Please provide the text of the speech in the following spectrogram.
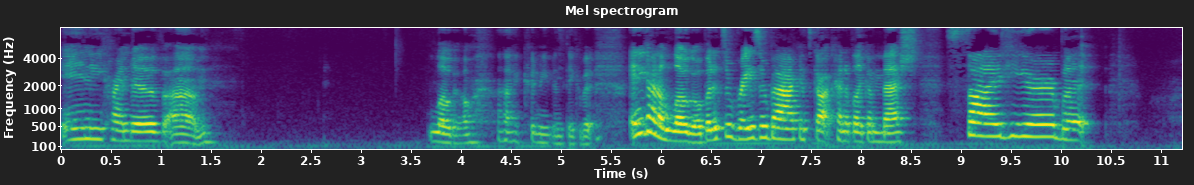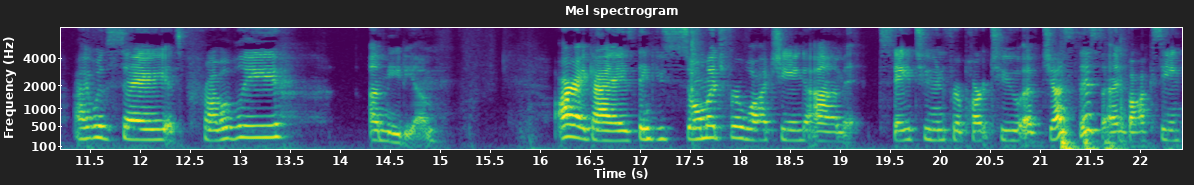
any kind of, um, logo. I couldn't even think of it. Any kind of logo, but it's a Racerback. It's got kind of like a mesh side here, but I would say it's probably a medium. All right, guys, thank you so much for watching. Um, stay tuned for part two of just this unboxing.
